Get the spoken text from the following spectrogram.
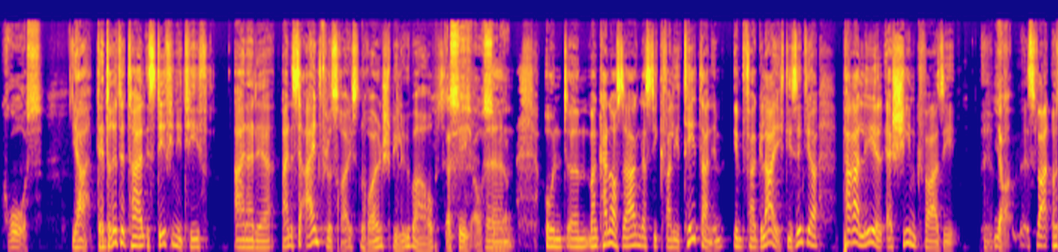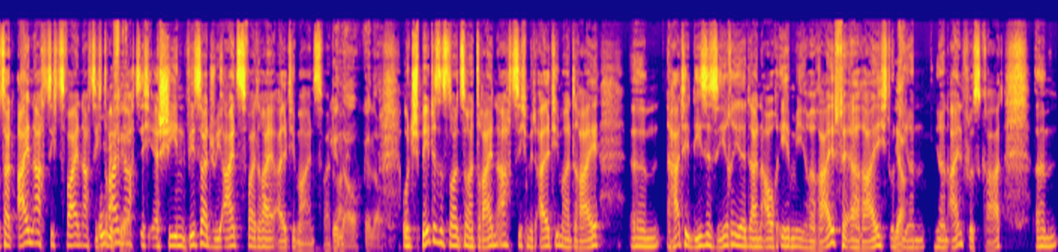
groß. Ja, der dritte Teil ist definitiv einer der, eines der einflussreichsten Rollenspiele überhaupt. Das sehe ich auch so. Ähm, ja. Und ähm, man kann auch sagen, dass die Qualität dann im, im Vergleich, die sind ja parallel erschienen quasi ja. Es war 1981, 82, Ungefähr. 83 erschien Wizardry 1, 2, 3, Ultima 1, 2, 3. Genau, genau. Und spätestens 1983 mit Ultima 3 ähm, hatte diese Serie dann auch eben ihre Reife erreicht und ja. ihren, ihren Einflussgrad. Ähm,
